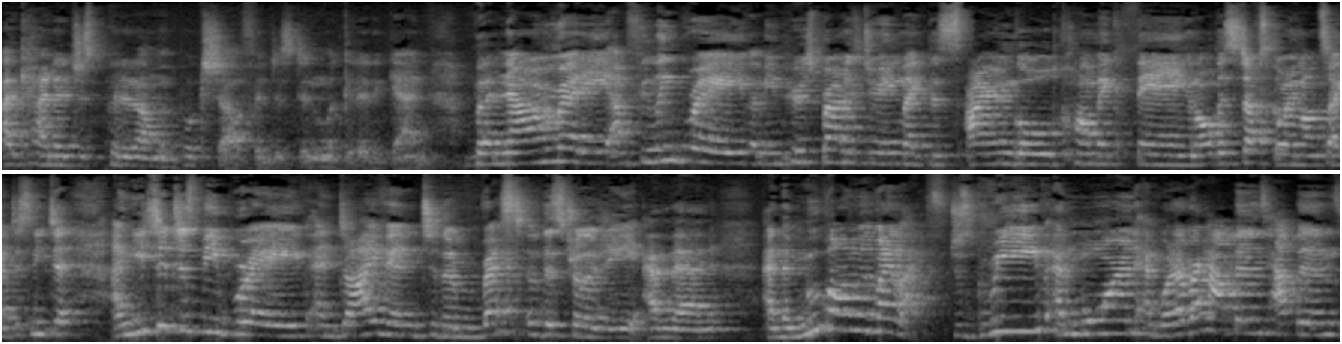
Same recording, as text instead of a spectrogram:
I kind of just put it on the bookshelf and just didn't look at it again. But now I'm ready. I'm feeling brave. I mean, Pierce Brown is doing like this iron gold comic thing and all this stuff's going on. So I just need to, I need to just be brave and dive into the rest of this trilogy and then, and then move on with my life. Just grieve and mourn and whatever happens, happens.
